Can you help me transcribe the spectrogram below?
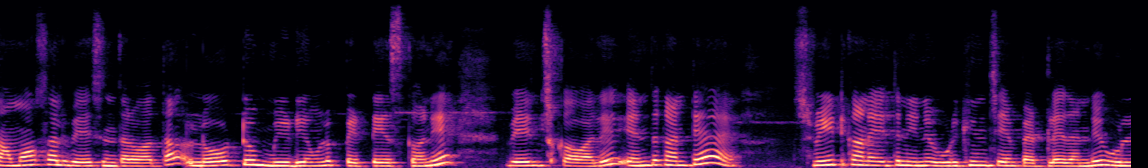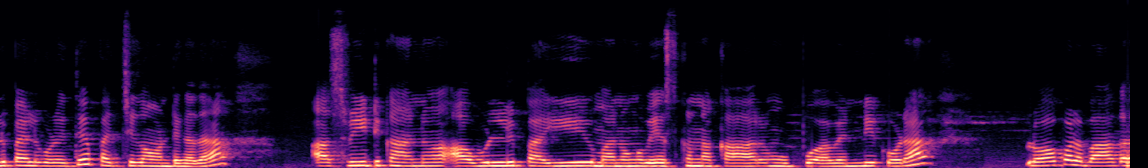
సమోసాలు వేసిన తర్వాత లో టు మీడియంలో పెట్టేసుకొని వేయించుకోవాలి. ఎందుకంటే స్వీట్ కాన్ అయితే నేను ఉడికించేం పెట్టలేదండి. ఉల్లిపాయలు కూడా అయితే పచ్చిగా ఉంటాయి కదా. ఆ స్వీట్ కాను ఆ ఉల్లిపాయ మనం వేసుకున్న కారం ఉప్పు అవన్నీ కూడా లోపల బాగా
